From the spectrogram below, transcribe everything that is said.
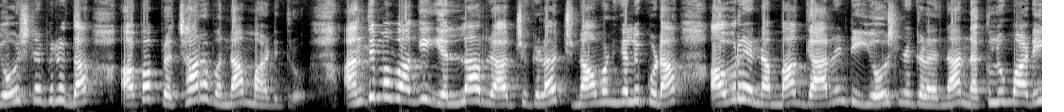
ಯೋಜನೆ ವಿರುದ್ಧ ಅಪಪ್ರಚಾರವನ್ನ ಮಾಡಿದ್ರು. ಅಂತಿಮವಾಗಿ ಎಲ್ಲಾ ರಾಜ್ಯಗಳ ಚುನಾವಣೆಯಲ್ಲೂ ಕೂಡ ಅವರೇ ನಮ್ಮ ಗ್ಯಾರಂಟಿ ಯೋಜನೆಗಳನ್ನ ನಕಲು ಮಾಡಿ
